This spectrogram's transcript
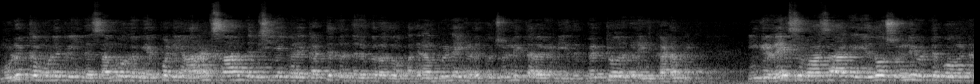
முழுக்க முழுக்க இந்த சமூகம் எப்படி அரண் சார்ந்த விஷயங்களை கற்றுத் தந்திருக்கிறதோ அதை நம் பிள்ளைகளுக்கு சொல்லித் தர வேண்டியது பெற்றோர்களின் கடமை. இங்கு லேசு மாசாக ஏதோ சொல்லிவிட்டு போகின்ற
